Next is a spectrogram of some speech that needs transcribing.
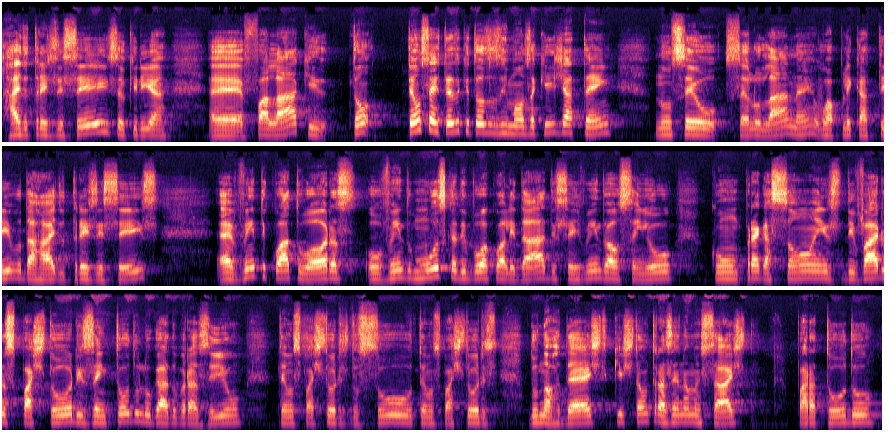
Raio 316, eu queria é, falar que tenho certeza que todos os irmãos aqui já têm no seu celular né, o aplicativo da Rádio 316. É 24 horas ouvindo música de boa qualidade, servindo ao Senhor com pregações de vários pastores em todo lugar do Brasil. Temos pastores do Sul, temos pastores do Nordeste que estão trazendo a mensagem para todo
